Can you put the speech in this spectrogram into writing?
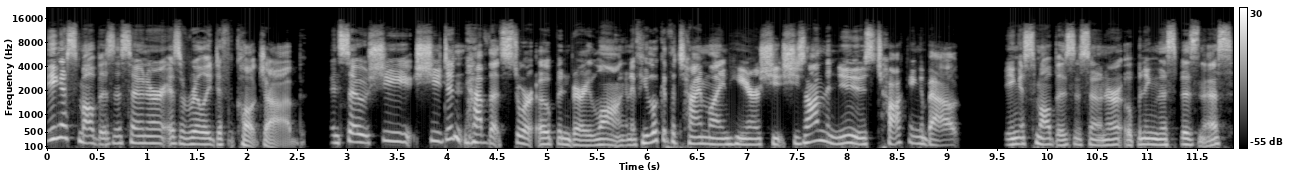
Being a small business owner is a really difficult job. And so she she didn't have that store open very long. And if you look at the timeline here she she's on the news talking about being a small business owner opening this business.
